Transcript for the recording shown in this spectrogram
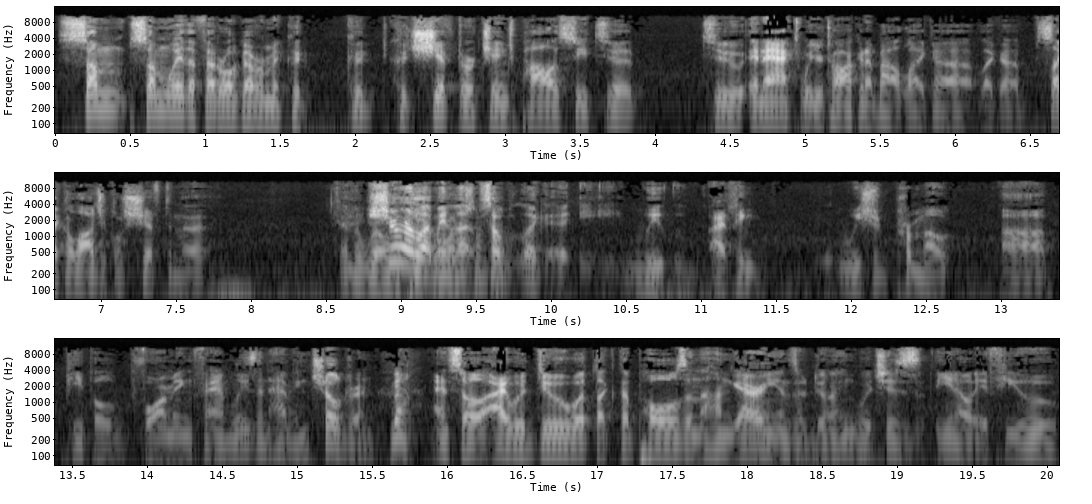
some some way the federal government could could could shift or change policy to to enact what you're talking about, like a like a psychological shift in the in the will. Sure, of the I mean, or so like we, I think we should promote uh, people forming families and having children. Yeah. And so I would do what like the Poles and the Hungarians are doing, which is you know if you.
